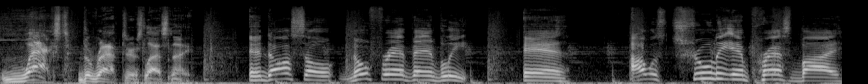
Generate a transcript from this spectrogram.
waxed the Raptors last night. And also, no Fred VanVleet. And I was truly impressed by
